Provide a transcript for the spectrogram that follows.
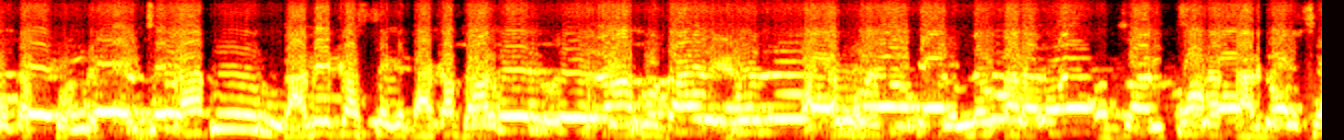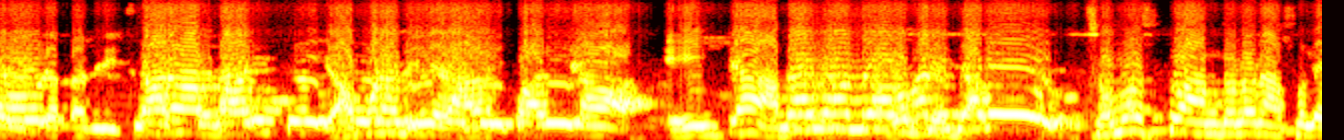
প্রকাশ করতে চাইছে না তাদের কাছ থেকে টাকা ফেরত করলেও তারা দিচ্ছে না তার তাদের অপরাধীদের এইটা সমস্ত আন্দোলন আসলে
